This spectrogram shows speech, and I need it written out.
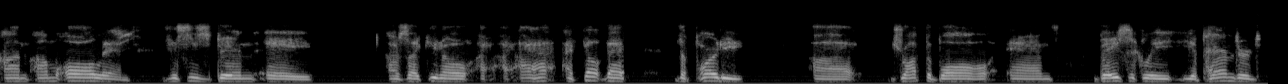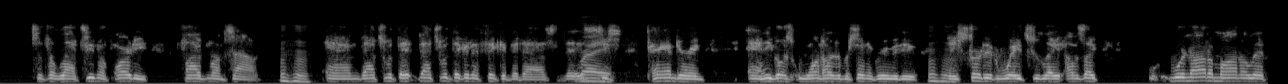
I'm I'm all in. This has been a. I was like, you know, I I, I felt that the party uh, dropped the ball and basically you pandered to the Latino party five months out, Mm-hmm. and that's what they that's what they're going to think of it as. It's Right. just pandering. And he goes, 100% agree with you. Mm-hmm. They started way too late. I was like, we're not a monolith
